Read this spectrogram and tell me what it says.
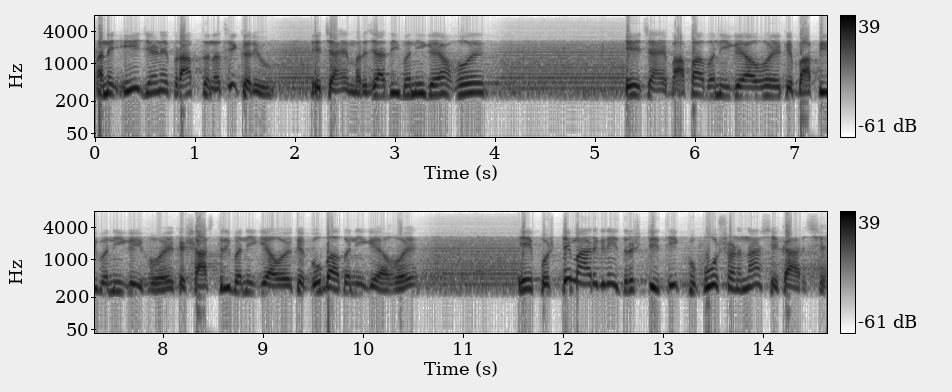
અને એ જેણે પ્રાપ્ત નથી કર્યું એ ચાહે મરજાદી બની ગયા હોય, એ ચાહે બાપા બની ગયા હોય, કે બાપી બની ગઈ હોય, કે શાસ્ત્રી બની ગયા હોય, કે ગોબા બની ગયા હોય, એ પુષ્ટિ માર્ગની દૃષ્ટિથી કુપોષણના શિકાર છે.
